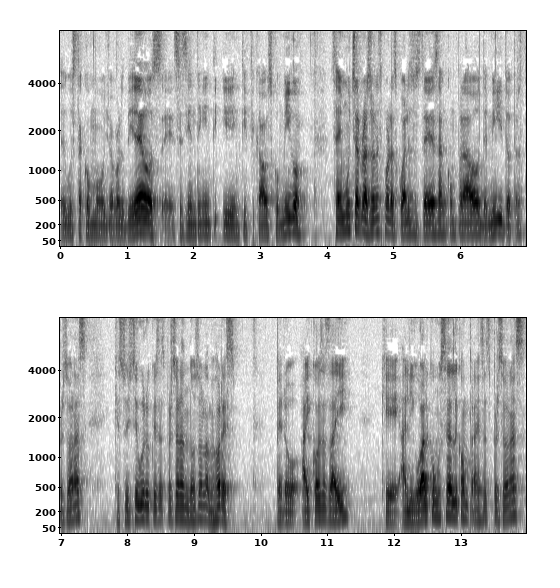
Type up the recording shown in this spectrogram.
les gusta cómo yo hago los videos, eh, se sienten identificados conmigo. O sea, hay muchas razones por las cuales ustedes han comprado de mí y de otras personas, que estoy seguro que esas personas no son las mejores. Pero hay cosas ahí que al igual como ustedes le compran a esas personas,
